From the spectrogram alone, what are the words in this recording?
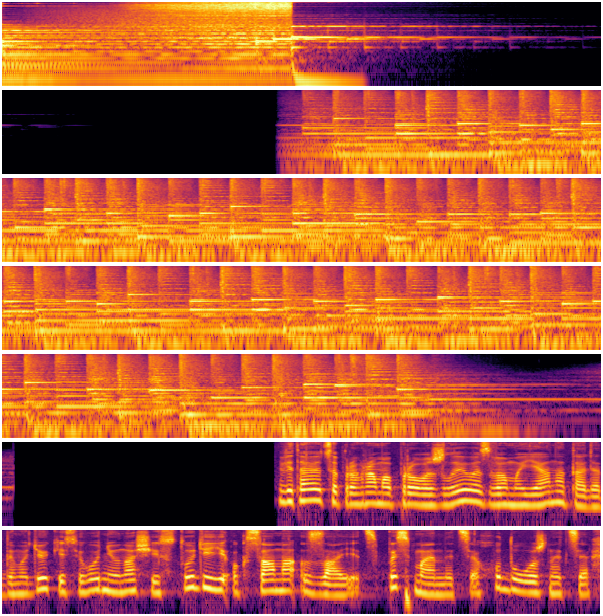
Thank you. Вітаю, це програма про важливе. З вами я, Наталя Демадюк. І сьогодні у нашій студії Оксана Заєць, письменниця, художниця,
